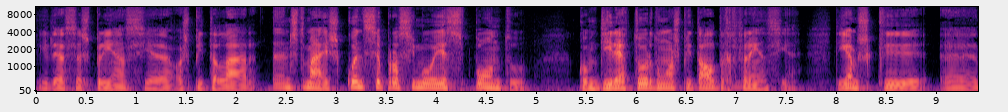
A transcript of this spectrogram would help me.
e dessa experiência hospitalar, antes de mais, quando se aproximou a esse ponto como diretor de um hospital de referência, digamos que eh,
